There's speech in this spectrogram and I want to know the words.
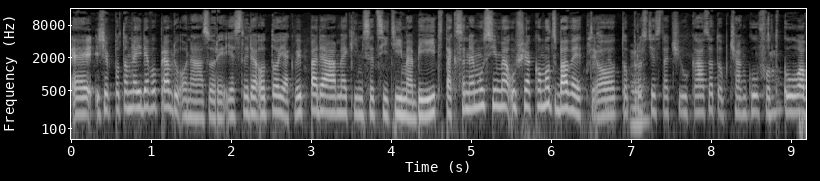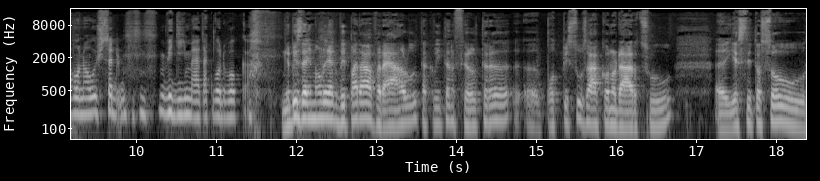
eh, že potom nejde opravdu o názory. Jestli jde o to, jak vypadáme, kým se cítíme být, tak se nemusíme už jako moc bavit. Jo? To hmm. prostě stačí ukázat občanku, fotku a ono už se vidíme tak od voka. Mě by zajímalo, jak vypadá v reálu takový ten filtr podpisů zákonodárců, jestli to jsou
